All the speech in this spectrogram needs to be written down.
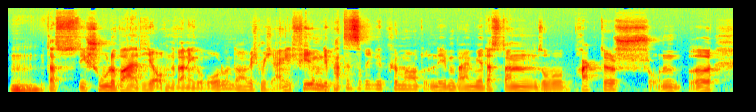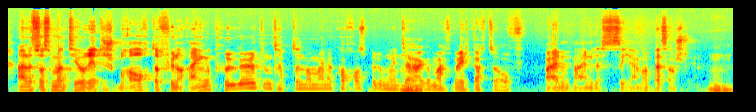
Mhm. Das, die Schule war halt hier auch in Wernigerode und da habe ich mich eigentlich viel um die Patisserie gekümmert und nebenbei mir das dann so praktisch und äh, alles, was man theoretisch braucht, dafür noch reingeprügelt und habe dann noch meine Kochausbildung hinterher mhm. gemacht, weil ich dachte, auf beiden Beinen lässt es sich einfach besser stehen. Mhm.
